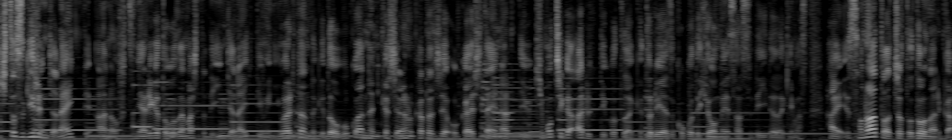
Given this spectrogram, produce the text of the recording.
人すぎるんじゃないってあの普通にありがとうございましたでいいんじゃないっていうふうに言われたんだけど僕は何何かしらの形でお返したいなっていう気持ちがあるっていうことだけとりあえずここで表明させていただきます。はい。その後はちょっとどうなるか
